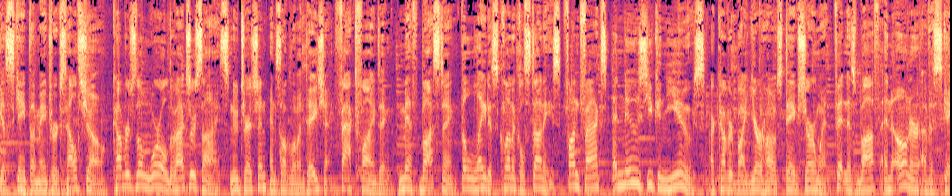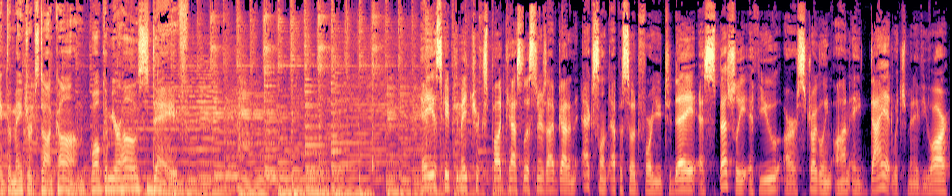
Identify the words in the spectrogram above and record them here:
The Escape the Matrix Health Show covers the world of exercise, nutrition, and supplementation, fact finding, myth busting, the latest clinical studies, fun facts, and news you can use are covered by your host, Dave Sherwin, fitness buff and owner of EscapeTheMatrix.com. Welcome your host, Dave. Hey, Escape the Matrix podcast listeners, I've got an excellent episode for you today, especially if you are struggling on a diet, which many of you are.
